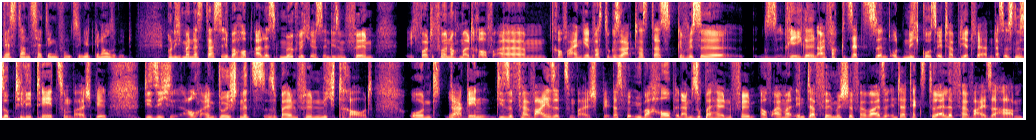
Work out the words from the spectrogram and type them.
Western-Setting funktioniert genauso gut. Und ich meine, dass das überhaupt alles möglich ist in diesem Film. Ich wollte vorhin noch mal drauf, ähm, drauf eingehen, was du gesagt hast, dass gewisse Regeln einfach gesetzt sind und nicht groß etabliert werden. Das ist eine Subtilität zum Beispiel, die sich auch ein Durchschnitts-Superheldenfilm nicht traut. Und da Ja. gehen diese Verweise zum Beispiel, dass wir überhaupt in einem Superheldenfilm auf einmal interfilmische Verweise, intertextuelle Verweise haben.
